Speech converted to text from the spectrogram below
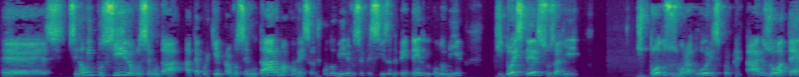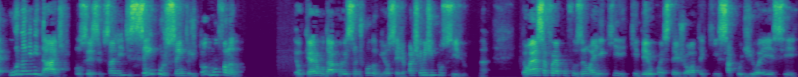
é, se não impossível você mudar, até porque para você mudar uma convenção de condomínio, você precisa, dependendo do condomínio, de dois terços ali de todos os moradores, proprietários, ou até unanimidade. Ou seja, você precisa ali de 100% de todo mundo falando eu quero mudar a convenção de condomínio. Ou seja, é praticamente impossível. Né? Então essa foi a confusão aí que, que deu com o STJ e que sacudiu aí esse,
